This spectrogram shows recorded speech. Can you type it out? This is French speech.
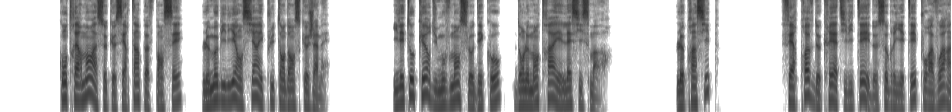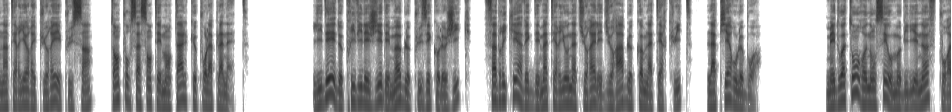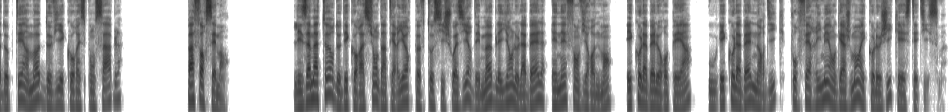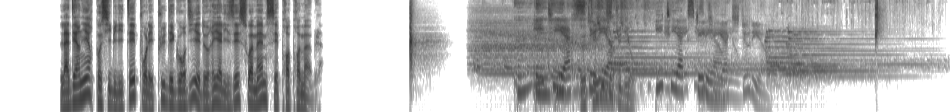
Contrairement à ce que certains peuvent penser, le mobilier ancien est plus tendance que jamais. Il est au cœur du mouvement Slow Déco, dont le mantra est Less is. Le principe? Faire preuve de créativité et de sobriété pour avoir un intérieur épuré et plus sain, tant pour sa santé mentale que pour la planète. L'idée est de privilégier des meubles plus écologiques, fabriqués avec des matériaux naturels et durables comme la terre cuite, la pierre ou le bois. Mais doit-on renoncer au mobilier neuf pour adopter un mode de vie éco-responsable? Pas forcément. Les amateurs de décoration d'intérieur peuvent aussi choisir des meubles ayant le label NF Environnement, Écolabel européen ou Écolabel nordique pour faire rimer engagement écologique et esthétisme. La dernière possibilité pour les plus dégourdis est de réaliser soi-même ses propres meubles. ETX Studio. Studio. ETX Studio.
